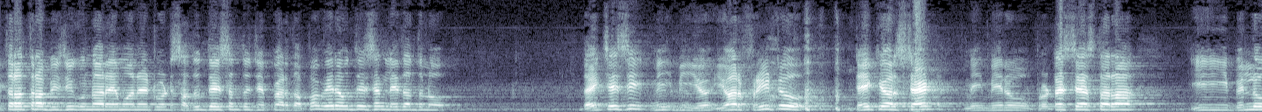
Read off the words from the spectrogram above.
ఇతరత్రా బిజీగా ఉన్నారేమో అనేటువంటి సదుద్దేశంతో చెప్పారు తప్ప వేరే ఉద్దేశం లేదు అందులో. దయచేసి మీ you are free to take your stand. మీ మీరు ప్రొటెస్ట్ చేస్తారా? ఈ బిల్లు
